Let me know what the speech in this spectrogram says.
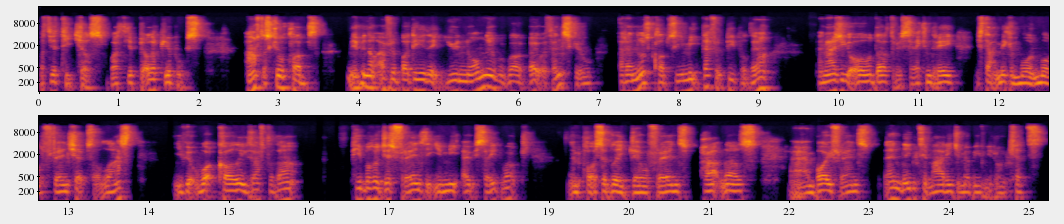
with your teachers, with your other pupils. After school clubs, maybe not everybody that you normally would go about within school are in those clubs. So you meet different people there. And as you get older through secondary, you start making more and more friendships at last. You've got work colleagues after that, people who are just friends that you meet outside work, and possibly girlfriends, partners, um, boyfriends, then leading to marriage and maybe even your own kids.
